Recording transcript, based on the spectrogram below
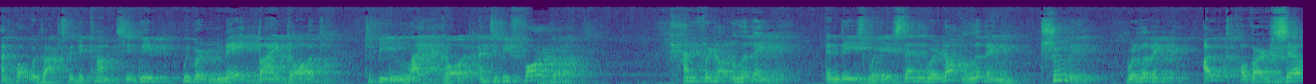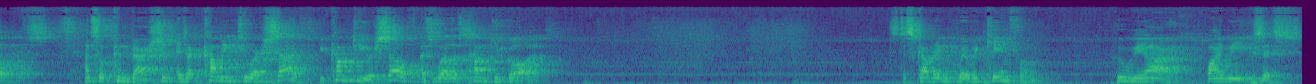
and what we've actually become. You see, we, we were made by God to be like God and to be for God. And if we're not living in these ways, then we're not living truly. We're living out of ourselves. And so conversion is a coming to ourselves. You come to yourself as well as come to God. It's discovering where we came from, who we are, why we exist.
